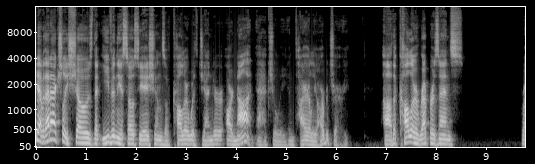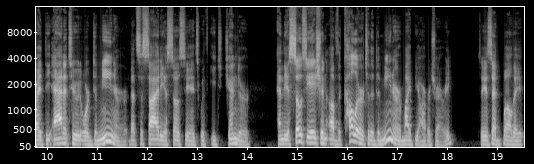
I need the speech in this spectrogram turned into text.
Yeah, but that actually shows that even the associations of color with gender are not actually entirely arbitrary. Uh, the color represents, right, the attitude or demeanor that society associates with each gender. And the association of the color to the demeanor might be arbitrary. So you said, well, they,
